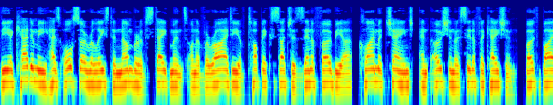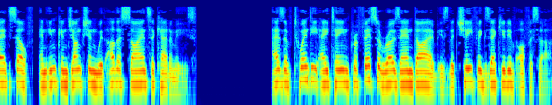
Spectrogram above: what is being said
The Academy has also released a number of statements on a variety of topics such as xenophobia, climate change, and ocean acidification, both by itself, and in conjunction with other science academies. As of 2018 Professor Roseanne Diab is the Chief Executive Officer.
